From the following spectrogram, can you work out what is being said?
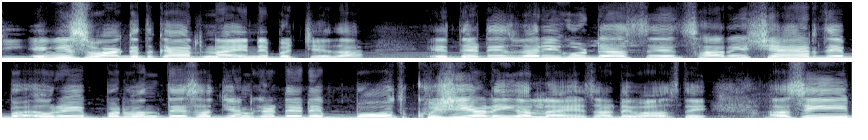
ਇਹ ਵੀ ਸਵਾਗਤ ਕਰਨ ਆਏ ਨੇ ਬੱਚੇ ਦਾ। ਇਹ ਦੈਟ ਇਜ਼ ਵੈਰੀ ਗੁੱਡ ਅਸੇ ਸਾਰੇ ਸ਼ਹਿਰ ਦੇ ਉਰੇ ਪਰਵੰਤੇ ਸੱਜਣ ਖੜੇ ਨੇ ਬਹੁਤ ਖੁਸ਼ੀ ਵਾਲੀ ਗੱਲ ਹੈ ਇਹ ਸਾਡੇ ਵਾਸਤੇ। ਅਸੀਂ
